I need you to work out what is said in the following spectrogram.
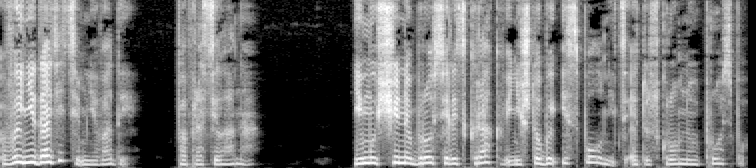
«Вы не дадите мне воды?» — попросила она. И мужчины бросились к раковине, чтобы исполнить эту скромную просьбу.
